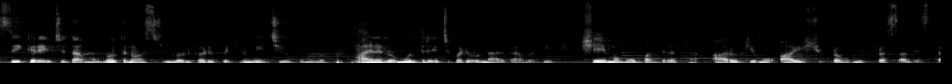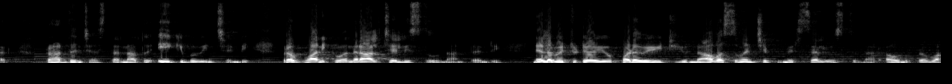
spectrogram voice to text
స్వీకరించుదాము. నూతన వస్త్రంలోని కడుగుపెట్టిన మీ జీవితంలో ఆయనలో ముద్రించబడి ఉన్నారు కాబట్టి క్షేమము భద్రత ఆరోగ్యము ఆయుష్ ప్రభు మీకు ప్రసాదిస్తారు. ప్రార్థన చేస్తాను నాతో ఏకీభవించండి. ప్రభువానికి వందనాలు చెల్లిస్తూ ఉన్నాను తండ్రి. నిలబెట్టుటయు పడవేయటయు నా వశం అని చెప్పి మీరు సెలవిస్తున్నారు. అవును ప్రభా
